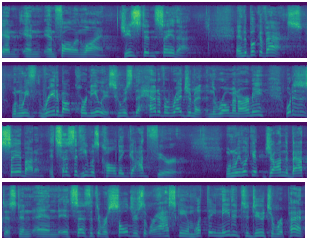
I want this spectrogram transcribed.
and, and, and fall in line. Jesus didn't say that. In the book of Acts, when we read about Cornelius, who was the head of a regiment in the Roman army, what does it say about him? It says that he was called a God-fearer. When we look at John the Baptist, and, and it says that there were soldiers that were asking him what they needed to do to repent,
